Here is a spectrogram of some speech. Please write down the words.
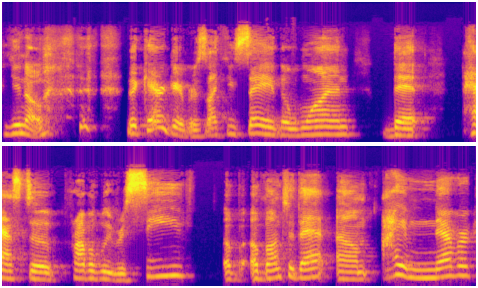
you know the caregivers. Like you say the one that has to probably receive a, a bunch of that. Um, i have never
